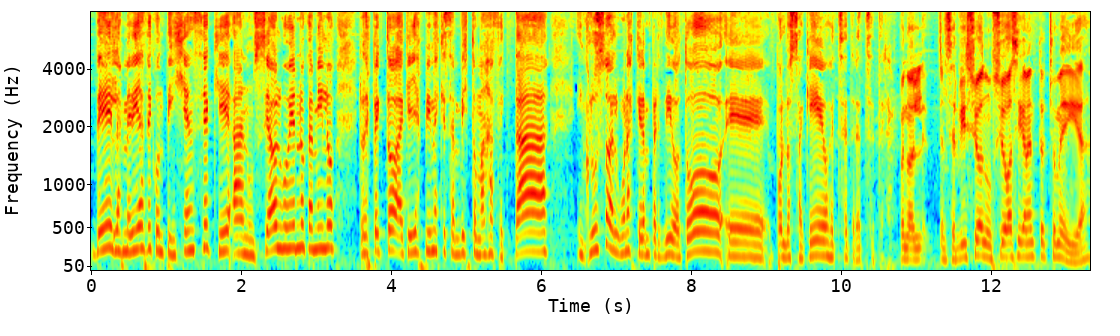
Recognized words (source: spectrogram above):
de las medidas de contingencia que ha anunciado el gobierno Camilo respecto a aquellas pymes que se han visto más afectadas, incluso algunas que han perdido todo eh, por los saqueos, etcétera, etcétera. Bueno, el, el servicio anunció básicamente ocho medidas.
